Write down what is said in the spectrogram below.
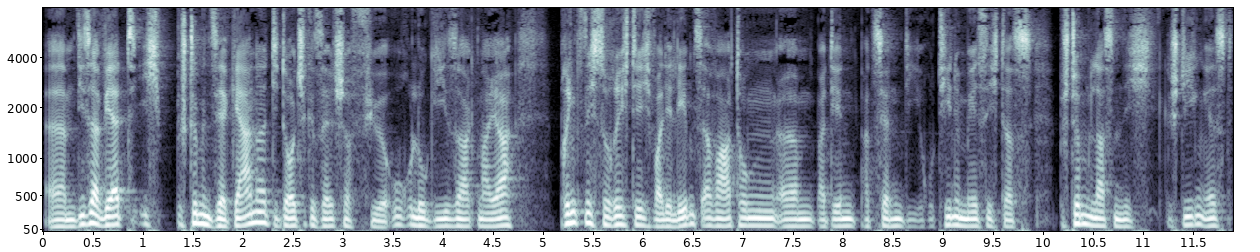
Ähm, dieser Wert, ich bestimme ihn sehr gerne. Die Deutsche Gesellschaft für Urologie sagt, na ja, bringt's nicht so richtig, weil die Lebenserwartung ähm, bei den Patienten, die routinemäßig das bestimmen lassen, nicht gestiegen ist.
